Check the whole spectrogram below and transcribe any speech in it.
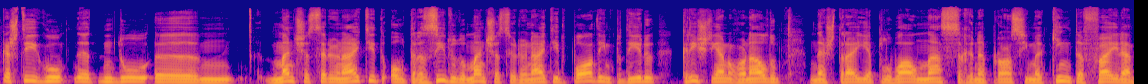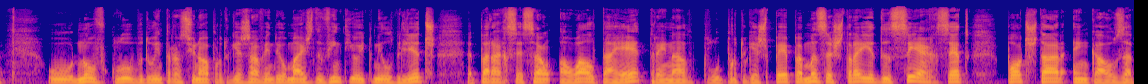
Castigo uh, do uh, Manchester United ou trazido do Manchester United pode impedir Cristiano Ronaldo na estreia pelo Al Nassr na próxima quinta-feira. O novo clube do Internacional Português já vendeu mais de 28 mil bilhetes para a recepção ao Altaé, treinado pelo português Pepa, mas a estreia de CR7 pode estar em causa.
